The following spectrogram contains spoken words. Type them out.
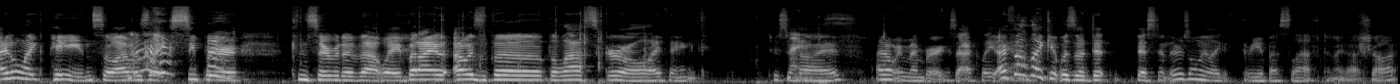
I don't like pain, so I was like super conservative that way. But I, I was the the last girl, I think, to survive. I don't remember exactly. I felt like it was a di- distant. There was only like three of us left, and I got shot.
